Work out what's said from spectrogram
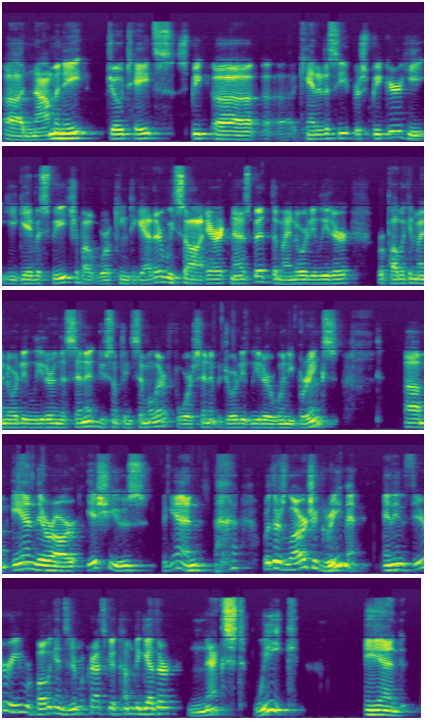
uh, nominate Joe Tate's speak, uh, uh, candidacy for Speaker. He he gave a speech about working together. We saw Aric Nesbitt, the minority leader, Republican minority leader in the Senate, do something similar for Senate Majority Leader Winnie Brinks. Um, and there are issues again where there's large agreement, and in theory, Republicans and Democrats could come together next week and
